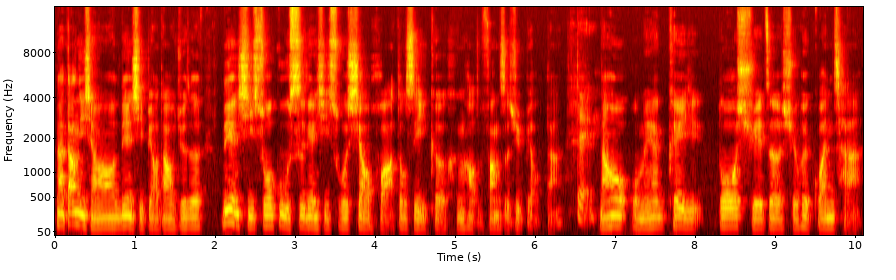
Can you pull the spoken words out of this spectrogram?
那当你想要练习表达，我觉得练习说故事、练习说笑话都是一个很好的方式去表达。对，然后我们可以。多学着学会观察，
